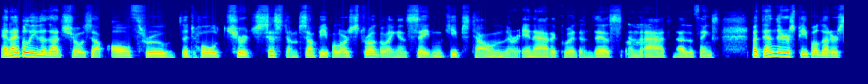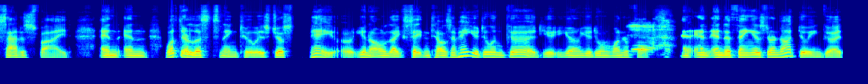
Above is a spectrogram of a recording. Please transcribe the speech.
And I believe that that shows up all through the whole church system. Some people are struggling, and Satan keeps telling them they're inadequate and this and mm-hmm. that and other things. But then there's people that are satisfied, and and what they're listening to is just hey uh, you know like satan tells him hey you're doing good. You you know you're doing wonderful. Yeah. and, and and the thing is they're not doing good.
